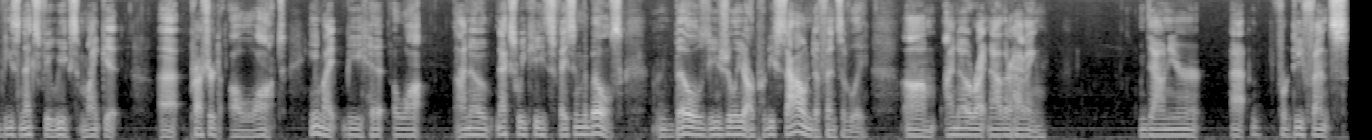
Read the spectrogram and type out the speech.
these next few weeks might get uh, pressured a lot. He might be hit a lot. I know next week he's facing the Bills. Bills usually are pretty sound defensively. Um, I know right now they're having down year at for defense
